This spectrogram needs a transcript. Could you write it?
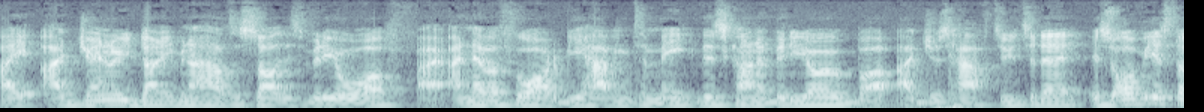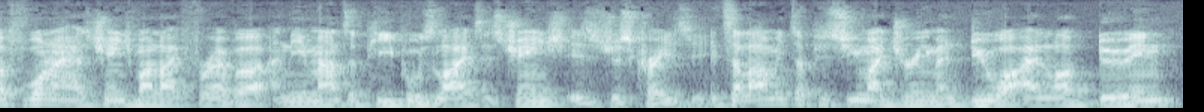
I, I generally don't even know how to start this video off. I, I never thought I'd be having to make this kind of video, but I just have to today. It's obvious that Fortnite has changed my life forever, and the amount of people's lives it's changed is just crazy. It's allowed me to pursue my dream and do what I love doing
